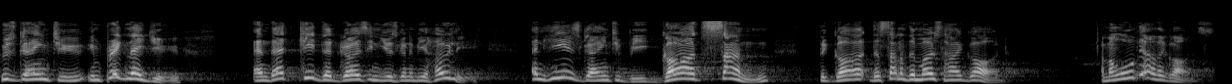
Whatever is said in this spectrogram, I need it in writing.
who's going to impregnate you. And that kid that grows in you is going to be holy. And he is going to be God's son, the, God, the son of the Most High God. among all the other gods.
